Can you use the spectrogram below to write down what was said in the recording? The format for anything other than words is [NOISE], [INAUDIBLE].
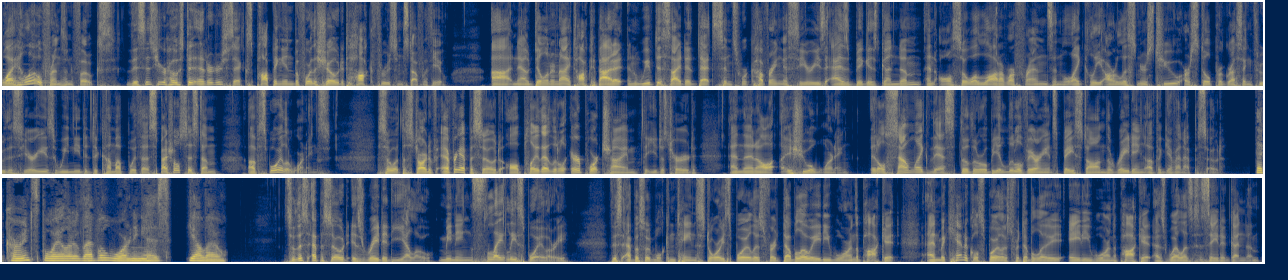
Why, hello, friends and folks. This is your host at Editor 6 popping in before the show to talk through some stuff with you. Uh, now, Dylan and I talked about it, and we've decided that since we're covering a series as big as Gundam, and also a lot of our friends and likely our listeners too are still progressing through the series, we needed to come up with a special system of spoiler warnings. So at the start of every episode, I'll play that little airport chime that you just heard, and then I'll issue a warning. It'll sound like this, though there will be a little variance based on the rating of a given episode. The current spoiler level warning is yellow. So this episode is rated yellow, meaning slightly spoilery. This episode will contain story spoilers for 0080 War in the Pocket and mechanical spoilers for 0080 War in the Pocket as well as Zeta Gundam.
